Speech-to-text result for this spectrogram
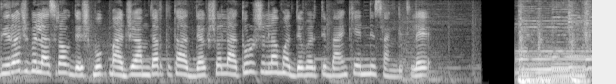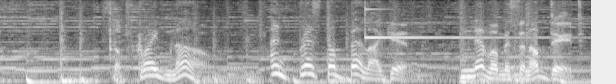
धीरज विलासराव देशमुख माजी आमदार तथा अध्यक्ष लातूर जिल्हा मध्यवर्ती बँक यांनी सांगितले Subscribe now and press the bell icon. Never miss an update.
